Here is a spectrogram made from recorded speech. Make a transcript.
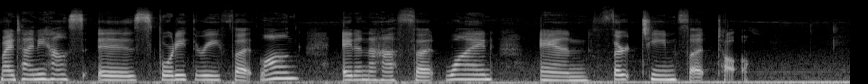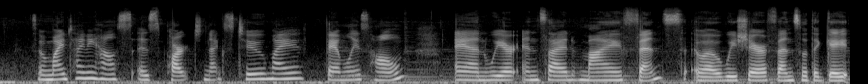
My tiny house is 43 foot long, eight and a half foot wide, and 13 foot tall. So my tiny house is parked next to my family's home and we are inside my fence. Uh, we share a fence with a gate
